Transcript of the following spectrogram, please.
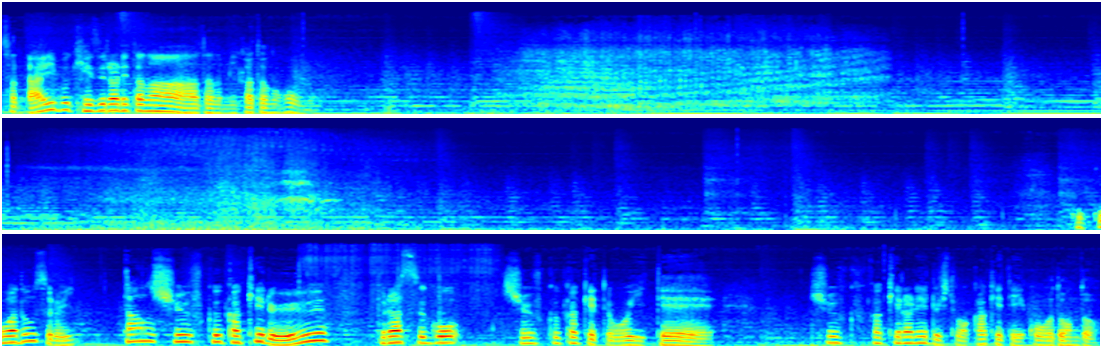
さあだいぶ削られたなただ味方の方も。ここはどうする？一旦修復かける？プラス5修復かけておいて修復かけられる人はかけていこうどんどん。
